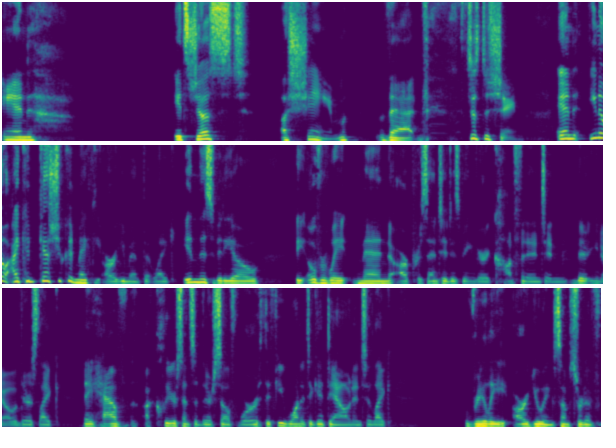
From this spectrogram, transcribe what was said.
And it's just a shame that it's just a shame. And you know, I could guess you could make the argument that like in this video, the overweight men are presented as being very confident and there, you know, there's like they have a clear sense of their self-worth. If you wanted to get down into like really arguing some sort of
